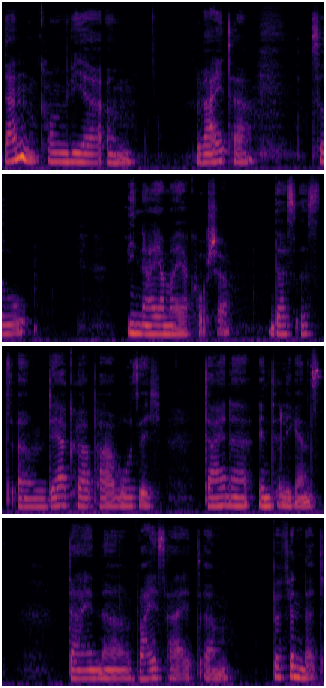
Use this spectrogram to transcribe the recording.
Dann kommen wir ähm, weiter zu Vinaya Maya Kosha. Das ist ähm, der Körper, wo sich deine Intelligenz, deine Weisheit ähm, befindet.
